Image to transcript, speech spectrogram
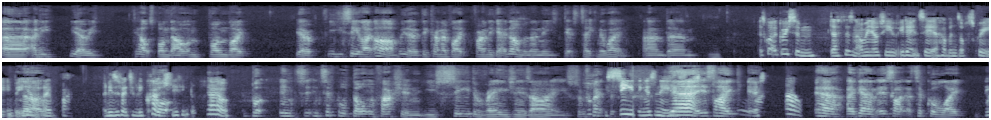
Uh, and he you know he helps Bond out, and Bond like. You know, you see, like, oh, you know, they kind of like finally getting on, and then he gets taken away, and um, It's quite a gruesome death, isn't it? I mean, obviously you, you don't see it happens off screen, but you No. know, like, bang, and he's effectively crushed. But- and you think, how? But in, in typical Dalton fashion, you see the rage in his eyes. He's seething, isn't he? yeah, it's like It's- oh. yeah. Again, it's like a typical like He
